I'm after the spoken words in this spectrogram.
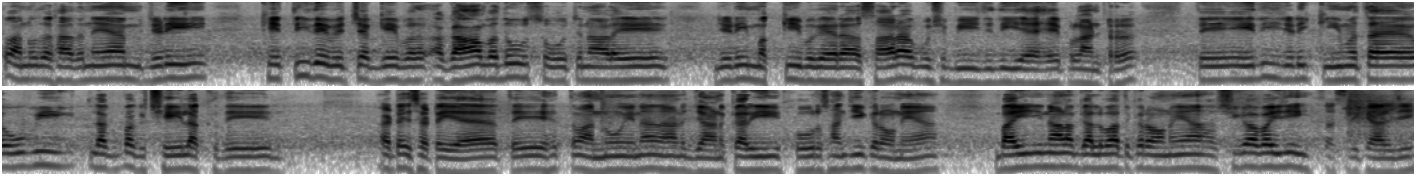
ਤੁਹਾਨੂੰ ਦਿਖਾ ਦਿੰਦੇ ਆ ਜਿਹੜੀ ਖੇਤੀ ਦੇ ਵਿੱਚ ਅੱਗੇ ਵ- ਅਗਾਂਹ ਵਧੂ ਸੋਚ ਨਾਲ ਇਹ ਜਿਹੜੀ ਮੱਕੀ ਵਗੈਰਾ ਸਾਰਾ ਕੁਝ ਬੀਜਦੀ ਹੈ ਇਹ ਪਲਾਂਟਰ ਤੇ ਇਹਦੀ ਜਿਹੜੀ ਕੀਮਤ ਹੈ ਉਹ ਵੀ ਲਗਭਗ 6 ਲੱਖ ਦੇ ਅਟੇ ਸਟੇ ਹੈ ਤੇ ਤੁਹਾਨੂੰ ਇਹਨਾਂ ਨਾਲ ਜਾਣਕਾਰੀ ਹੋਰ ਸਾਂਝੀ ਕਰਾਉਨੇ ਆ ਬਾਈ ਜੀ ਨਾਲ ਗੱਲਬਾਤ ਕਰਾਉਨੇ ਆ ਸਤਿ ਸ਼੍ਰੀ ਅਕਾਲ ਬਾਈ ਜੀ। ਸਤਿ ਸ੍ਰੀ ਅਕਾਲ ਜੀ।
